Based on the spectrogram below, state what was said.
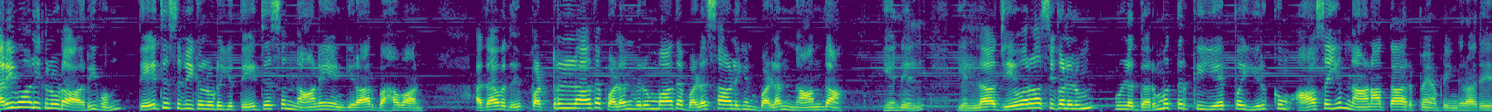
அறிவாளிகளோட அறிவும் தேஜஸ்விகளுடைய தேஜஸும் நானே என்கிறார் பகவான். அதாவது பற்றில்லாத பலன் விரும்பாத பலசாலியின் பலம் நான் தான். எனில் எல்லா ஜீவராசிகளிலும் உள்ள தர்மத்திற்கு ஏற்ப இருக்கும் ஆசையும் நானாத்தான் இருப்பேன் அப்படிங்கிறாரு.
